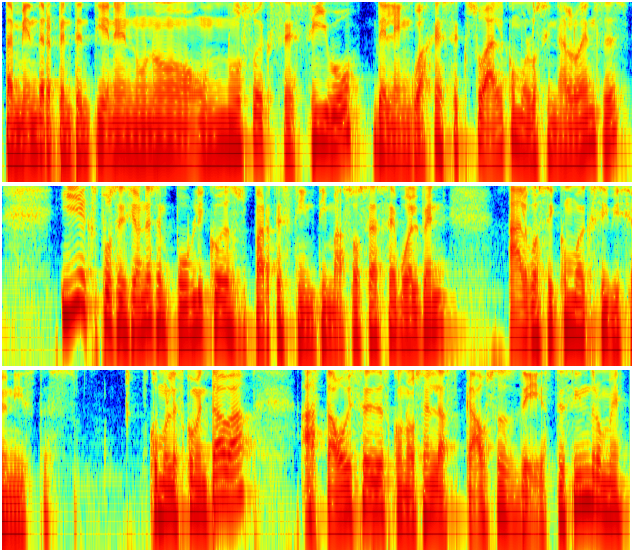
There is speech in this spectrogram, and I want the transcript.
También de repente tienen uno, un uso excesivo de lenguaje sexual, como los sinaloenses, y exposiciones en público de sus partes íntimas, o sea, se vuelven algo así como exhibicionistas. Como les comentaba, hasta hoy se desconocen las causas de este síndrome,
